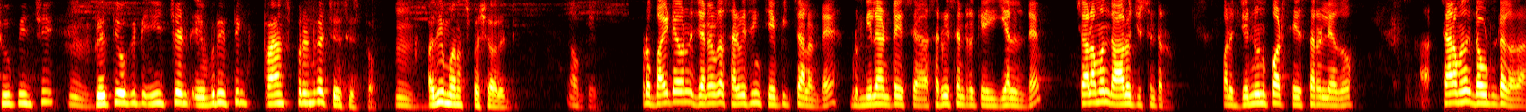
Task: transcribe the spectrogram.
చూపించి Hmm. ప్రతి ఒక్కటి ఈచ్ అండ్ ఎవ్రీథింగ్ ట్రాన్స్పరెంట్గా చేసిస్తాం Hmm. అది మన స్పెషాలిటీ ఓకే ఇప్పుడు బయట ఏమైనా జనరల్గా సర్వీసింగ్ చేయించాలంటే ఇప్పుడు మీలాంటి సర్వీస్ సెంటర్కి ఇవ్వాలంటే చాలామంది ఆలోచిస్తుంటారు. వాళ్ళు జెన్యున్ పార్ట్స్ వేస్తారో లేదో? చాలామందికి డౌట్ ఉంటుంది కదా.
